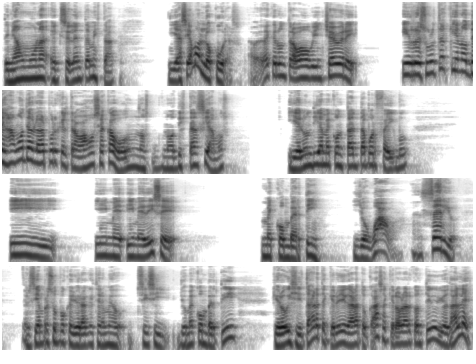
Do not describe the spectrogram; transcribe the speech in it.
Teníamos una excelente amistad y hacíamos locuras. La verdad es que era un trabajo bien chévere y resulta que nos dejamos de hablar porque el trabajo se acabó, nos, distanciamos. Y él un día me contacta por Facebook y, y, me, y me dice, me convertí. Y yo, wow, en serio. Él siempre supo que yo era cristiano y me dijo, sí, sí, yo me convertí, quiero visitarte, quiero llegar a tu casa, quiero hablar contigo. Y yo, dale,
